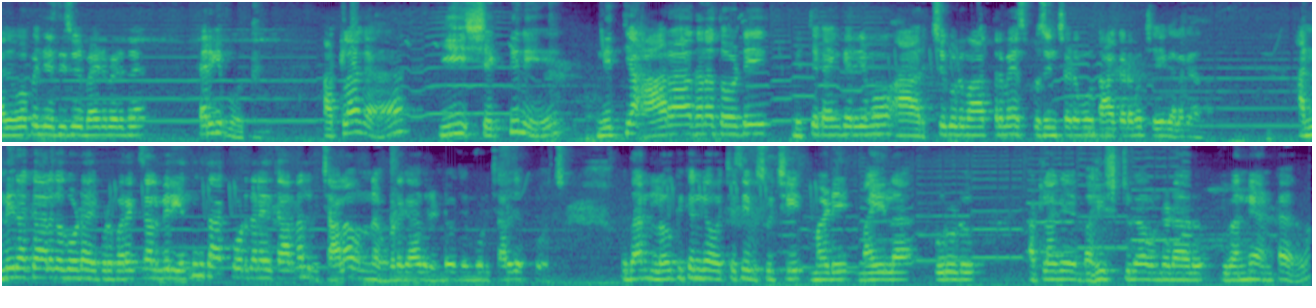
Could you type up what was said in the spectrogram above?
అది ఓపెన్ చేసి తీసుకొని బయట పెడితే కరిగిపోతుంది. అట్లాగా ఈ శక్తిని నిత్య ఆరాధనతోటి నిత్య కైంకర్యము ఆ అర్చకుడు మాత్రమే స్పృశించడము తాకడము చేయగలగాలి. అన్ని రకాలుగా కూడా ఇప్పుడు ఫర్ ఎగ్జాంపుల్ మీరు ఎందుకు తాకకూడదు అనేది కారణాలు ఇవి చాలా ఉన్నాయి. ఒకటి కాదు రెండో మూడు చాలా చెప్పుకోవచ్చు. ఉదాహరణ లౌకికంగా వచ్చేసి శుచి మడి మైల పురుడు అట్లాగే బహిష్టుగా ఉండడాలు ఇవన్నీ అంటారు.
